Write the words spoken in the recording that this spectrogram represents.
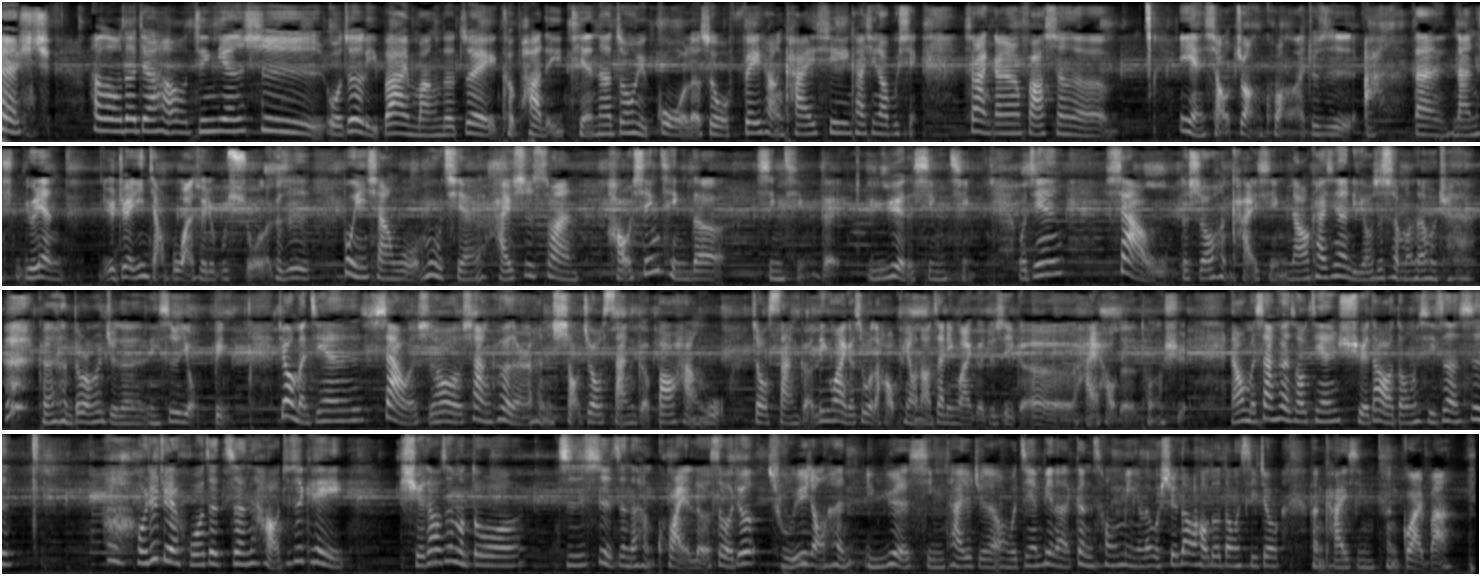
Cash，Hello，大家好，今天是我这个礼拜忙得最可怕的一天，那终于过了，所以我非常开心，开心到不行。虽然刚刚发生了一点小状况啊，就是啊，但难有点，我觉得已经讲不完，所以就不说了。可是不影响我目前还是算好心情的心情，对，愉悦的心情。我今天。下午的时候很开心，然后开心的理由是什么呢？我觉得可能很多人会觉得你是不是有病。就我们今天下午的时候上课的人很少，只有三个，包含我只有三个，另外一个是我的好朋友，然后再另外一个就是一个呃还好的同学。然后我们上课的时候，今天学到的东西真的是啊，我就觉得活着真好，就是可以学到这么多。知识真的很快乐，所以我就处于一种很愉悦的心态，就觉得哦，我今天变得更聪明了，我学到了好多东西，就很开心，很怪吧。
